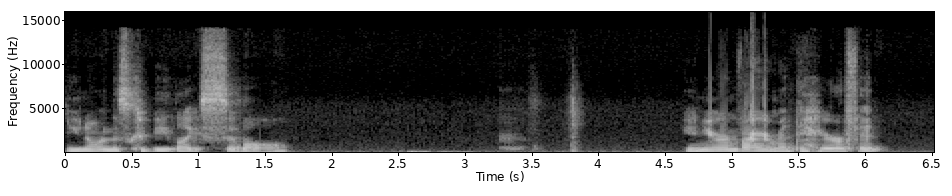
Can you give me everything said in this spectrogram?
you know and this could be like civil in your environment the hierophant.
